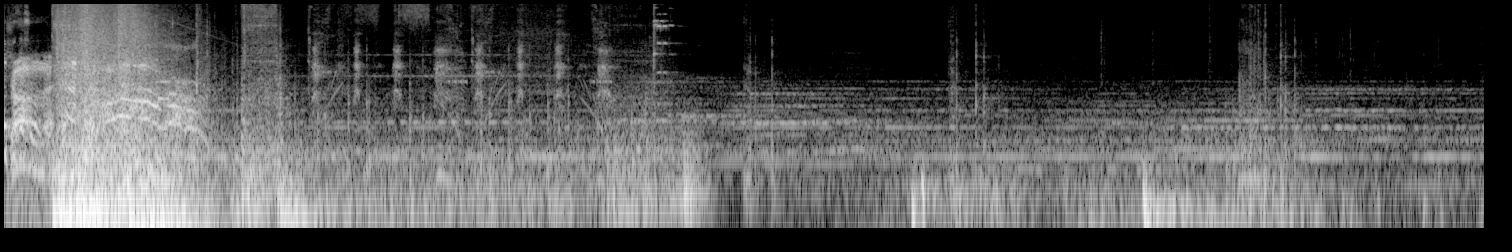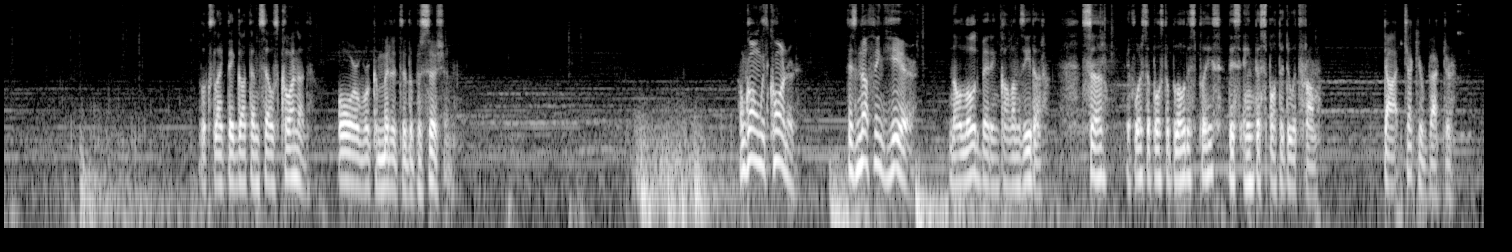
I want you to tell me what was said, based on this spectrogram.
Repositioning. Looks like they got themselves cornered. Or we're committed to the position. Going with cornered. There's nothing here. No load bearing columns either. Sir, if we're supposed to blow this place, this ain't the spot to do it from. Dot, check your vector.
